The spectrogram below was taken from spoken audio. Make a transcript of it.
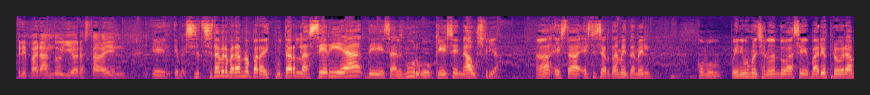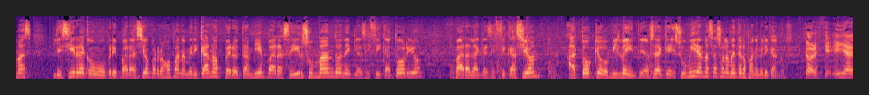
preparando y ahora está en... Eh, eh, se, se está preparando para disputar la Serie A de Salzburgo, que es en Austria. Ah, esta, este certamen también como venimos mencionando hace varios programas, le sirve como preparación para los Juegos Panamericanos, pero también para seguir sumando en el clasificatorio para la clasificación a Tokio 2020. O sea que su mira no está solamente en los Panamericanos. Claro, es que ella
